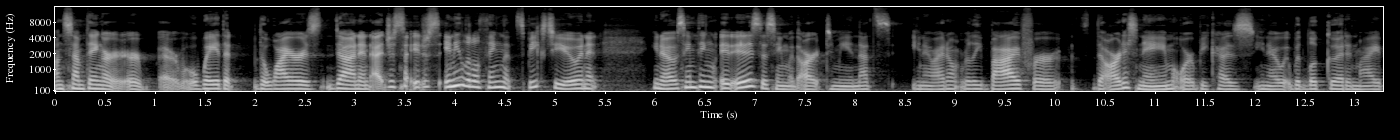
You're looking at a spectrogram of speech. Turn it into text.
on something, or, or, or a way that the wire is done, and just it just any little thing that speaks to you, and it you know same thing it is the same with art to me and that's you know i don't really buy for the artist name or because you know it would look good in my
